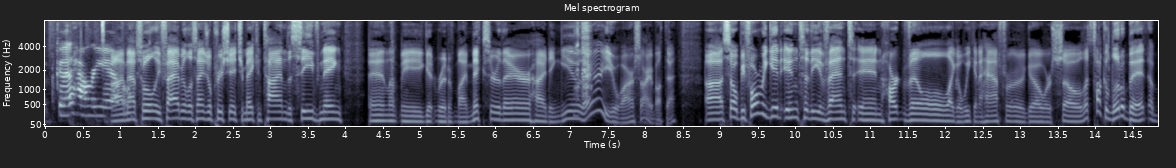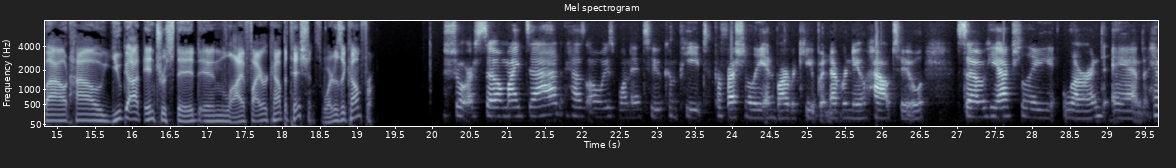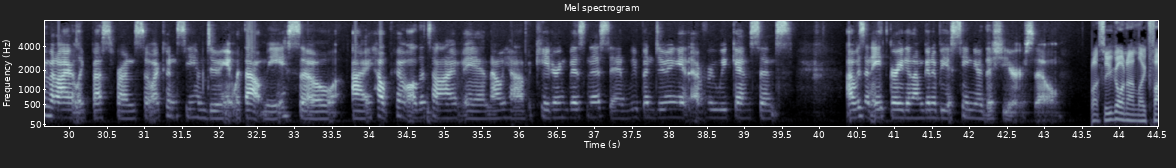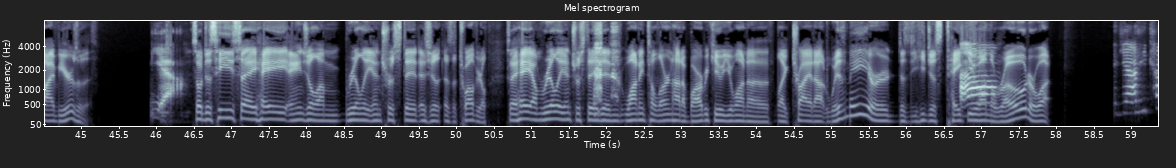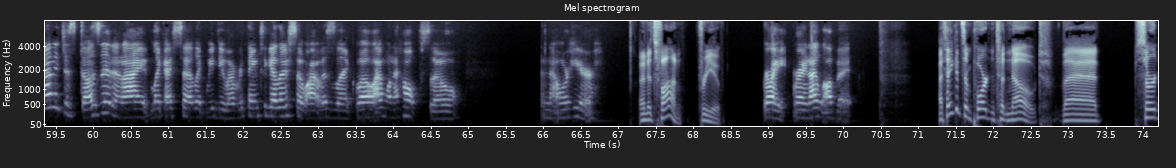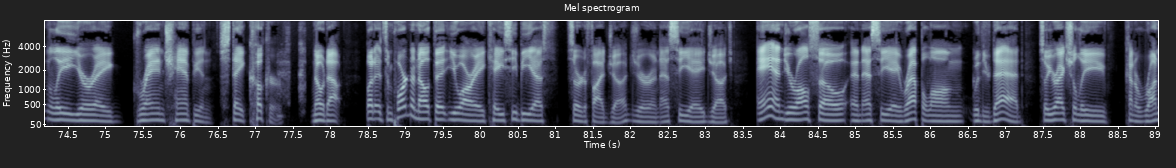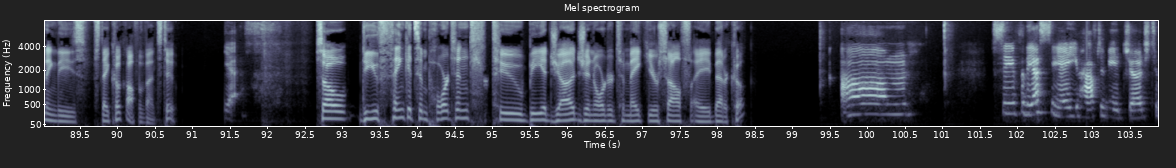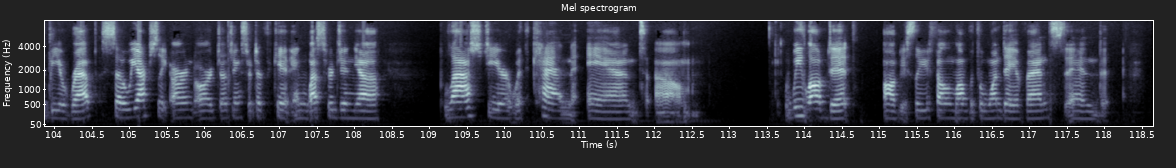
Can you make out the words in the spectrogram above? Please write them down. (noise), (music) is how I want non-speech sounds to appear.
Good. How are you? I'm absolutely fabulous, Angel. Appreciate you making time this evening. And let me get rid of my mixer there, hiding you. (laughs) There you are. Sorry about that. Uh, so before we get into the event in Hartville, like a week and a half ago or so, let's talk a little bit about how you got interested in live fire competitions. Where does it come from? Sure. So my dad has always wanted to compete professionally in barbecue, but never knew how to. So he actually learned, and him and I are like best friends. So I couldn't see him doing it without me. So I help him all the time, and now we have a catering business, and we've been doing it every weekend since I was in eighth grade, and I'm going to be a senior this year. So Well, So you're going on like five years of this. Yeah, So does he say, "Hey, Angel, I'm really interested as you, as a 12 year old"? Say, "Hey, I'm really interested in (laughs) wanting to learn how to barbecue. You want to like try it out with me, or does he just take you on the Um, road, or what?" yeah, he kind of just does it, and I, like I said, like we do everything together. So I was like, well, I want to help. So, and now we're here. And it's fun for you. Right, right. I love it. I think it's important to note that certainly you're a grand champion steak cooker, no doubt. But it's important to note that you are a KCBS certified judge, you're an SCA judge, and you're also an SCA rep along with your dad. So you're actually kind of running these steak cook off events too. Yes. So, do you think it's important to be a judge in order to make yourself a better cook? Um, see, for the SCA, you have to be a judge to be a rep. So we actually earned our judging certificate in West Virginia last year with Ken, and um, we loved it. Obviously, we fell in love with the one day events, and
